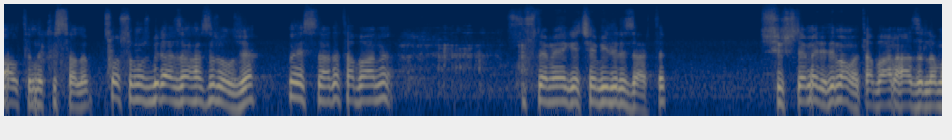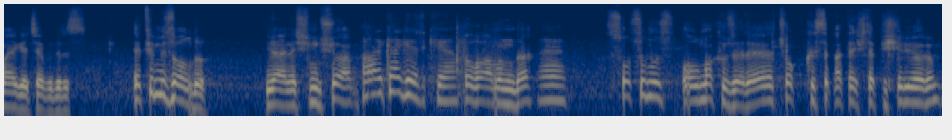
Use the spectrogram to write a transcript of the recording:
Altını kısalım. Sosumuz birazdan hazır olacak. Bu esnada tabağını süslemeye geçebiliriz artık. Süsleme dedim ama tabağını hazırlamaya geçebiliriz. Etimiz oldu. Yani şimdi şu an Harika gözüküyor. kıvamında. Evet. Sosumuz olmak üzere. Çok kısık ateşte pişiriyorum.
